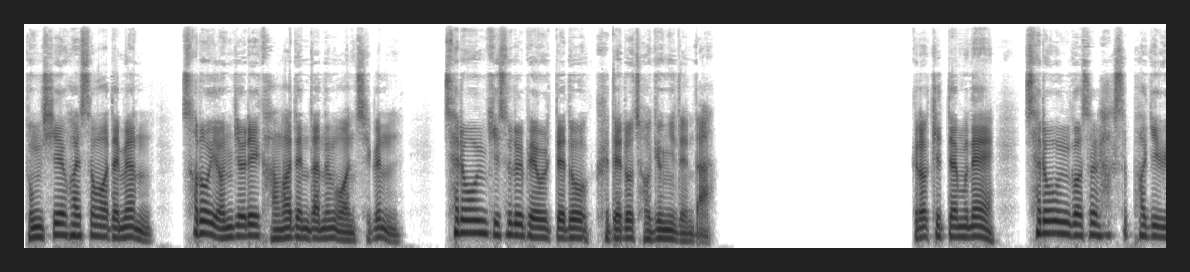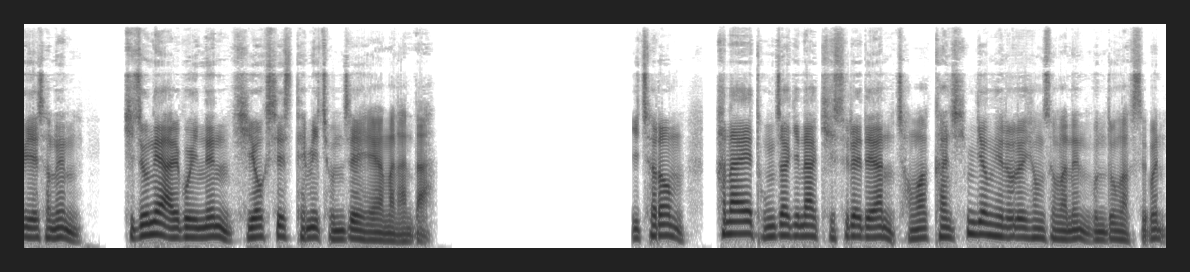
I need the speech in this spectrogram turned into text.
동시에 활성화되면 서로 연결이 강화된다는 원칙은 새로운 기술을 배울 때도 그대로 적용이 된다. 그렇기 때문에 새로운 것을 학습하기 위해서는 기존에 알고 있는 기억 시스템이 존재해야만 한다. 이처럼 하나의 동작이나 기술에 대한 정확한 신경회로를 형성하는 운동학습은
